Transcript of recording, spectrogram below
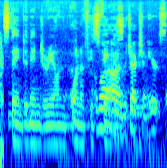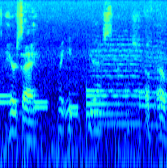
Sustained an injury on one of his Well, uh, fingers. objection, hears, hearsay. wait, you- you asked the Oh, oh.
